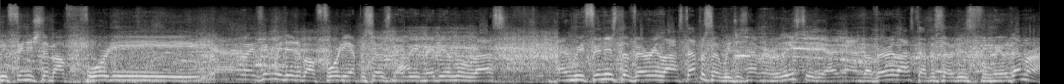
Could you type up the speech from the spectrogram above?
we finished about 40. yeah, I think we did about 40 episodes, maybe maybe a little less. And we finished the very last episode. We just haven't released it yet. And the very last episode is Fumio Demura.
